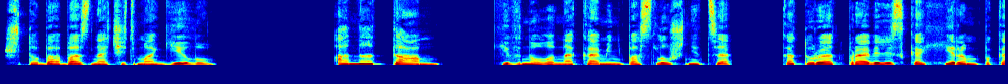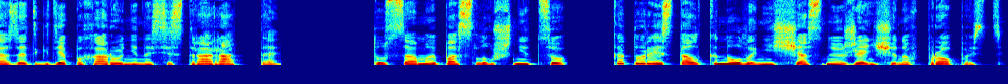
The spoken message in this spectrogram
чтобы обозначить могилу. «Она там», — кивнула на камень послушница, которую отправили с Кахиром показать, где похоронена сестра Ратте. Ту самую послушницу, которая столкнула несчастную женщину в пропасть.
